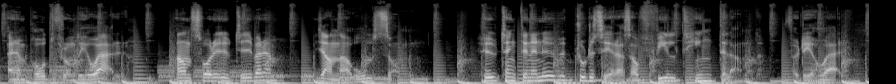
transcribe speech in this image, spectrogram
är en podd från DHR. Ansvarig utgivare, Janna Olsson. Hur tänkte ni nu produceras av Filt Hinterland för DHR.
